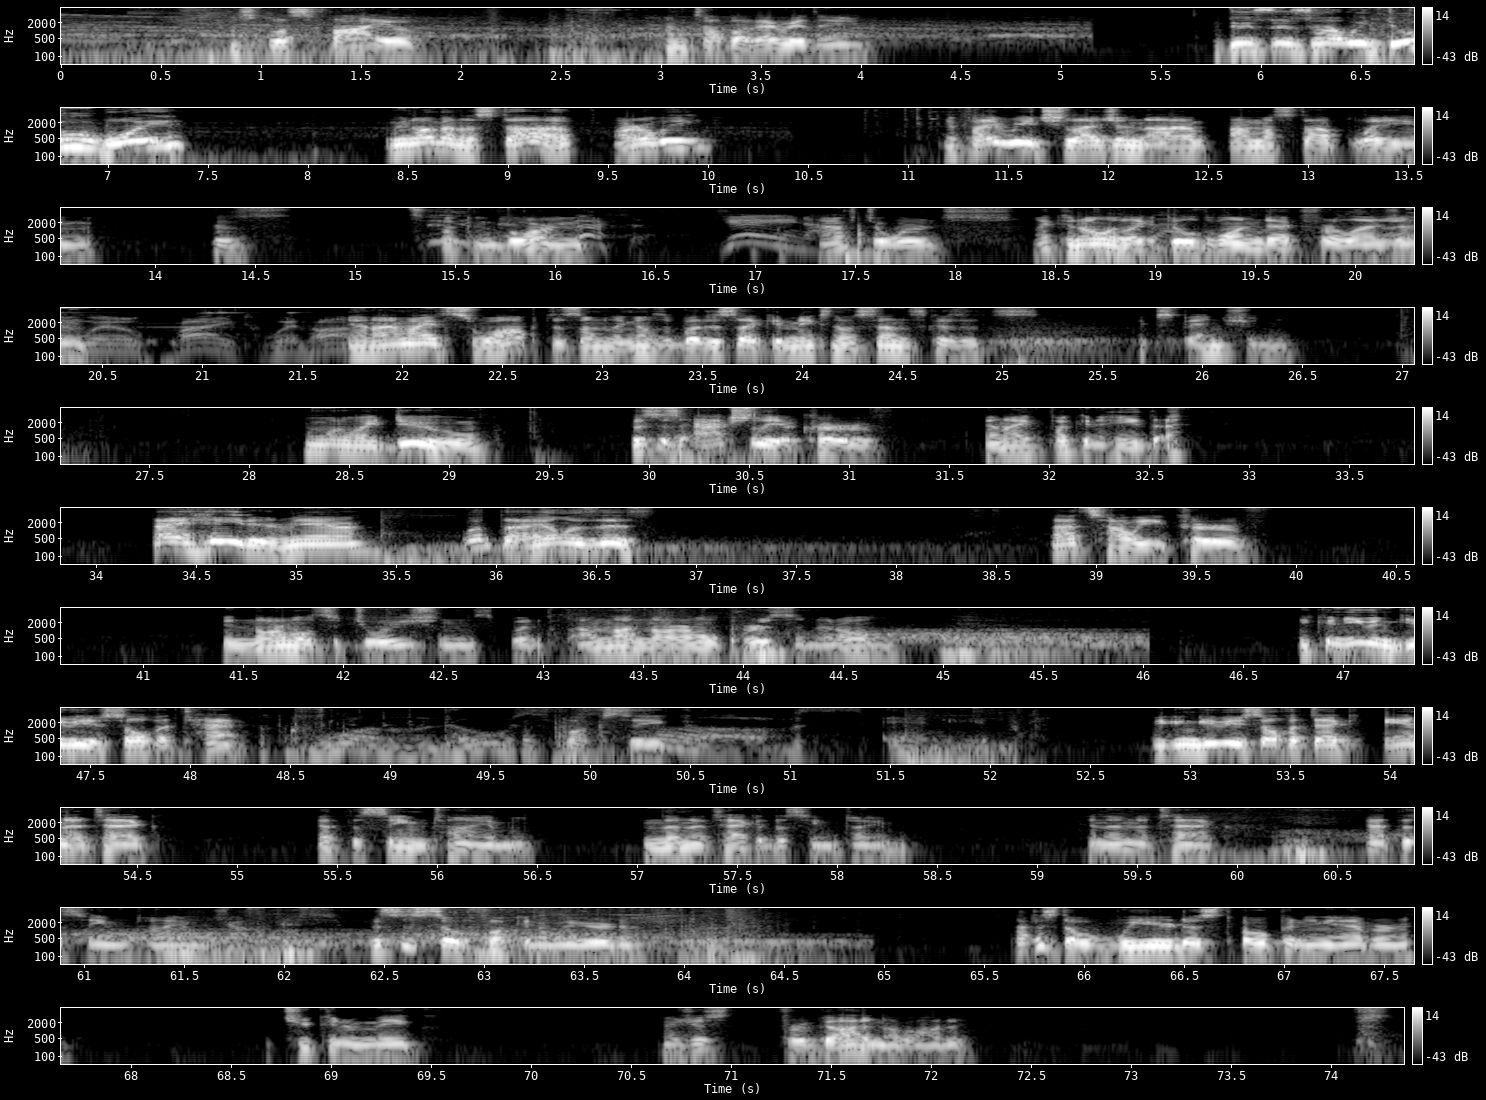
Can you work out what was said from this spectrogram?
It's plus five on top of everything. This is how we do, boy! We're not gonna stop, are we? If I reach legend, I'm, I'm gonna stop playing. Because it's fucking boring afterwards. I can only like build one deck for legend. Will fight with honor. And I might swap to something else, but it's like it makes no sense because it's expansion. What do I do? This is actually a curve, and I fucking hate that. I hate it, man. What the hell is this? That's how you curve in normal situations, but I'm not a normal person at all. You can even give yourself a attack. For fuck's sake. You can give yourself attack and attack at the same time. And then attack at the same time. And then attack at the same time. This is so fucking weird. That is the weirdest opening ever that you can make. I just forgotten about it.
